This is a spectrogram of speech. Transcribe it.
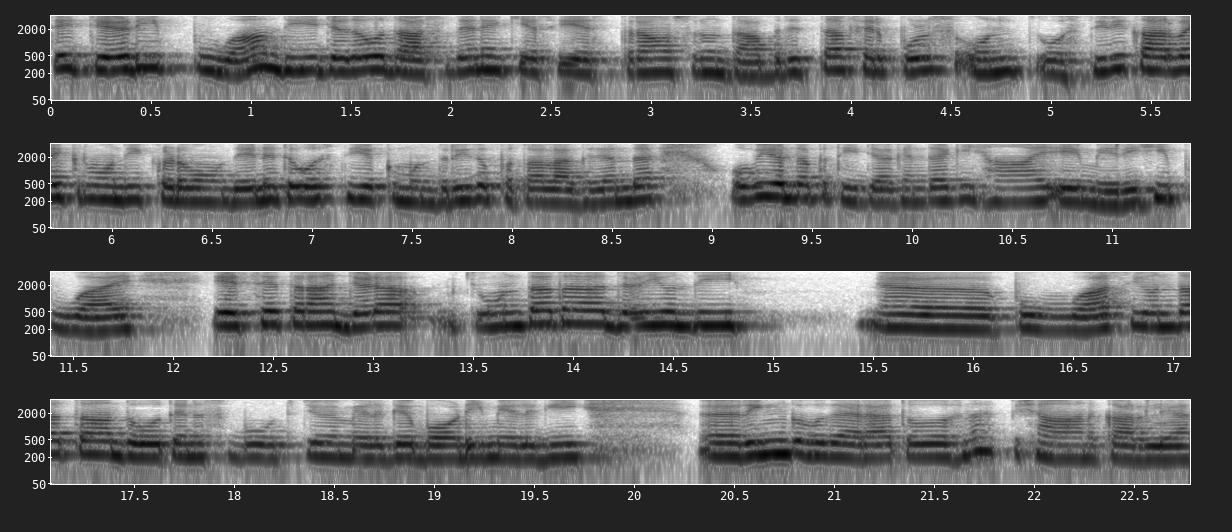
ਤੇ ਜਿਹੜੀ ਭੂਆ ਹੁੰਦੀ ਹੈ, ਜਦੋਂ ਉਹ ਦੱਸਦੇ ਨੇ ਕਿ ਅਸੀਂ ਇਸ ਤਰ੍ਹਾਂ ਉਸ ਨੂੰ ਦੱਬ ਦਿੱਤਾ, ਫਿਰ ਪੁਲਿਸ ਉਨ- ਉਸ ਦੀ ਵੀ ਕਾਰਵਾਈ ਕਰਵਾਉਂਦੀ, ਕਢਵਾਉਂਦੇ ਨੇ ਤੇ ਉਸ ਦੀ ਇੱਕ ਮੁੰਦਰੀ ਤੋਂ ਪਤਾ ਲੱਗ ਜਾਂਦਾ ਉਹ ਵੀ ਉਹਦਾ ਭਤੀਜਾ ਕਹਿੰਦਾ ਕਿ ਹਾਂ, ਇਹ ਮੇਰੀ ਹੀ ਭੂਆ ਹੈ। ਇਸੇ ਤਰ੍ਹਾਂ ਜਿਹੜਾ ਉਹਦਾ ਤਾਂ ਜਿਹੜੀ ਹੁੰਦੀ ਭੂਆ ਸੀ, ਉਹਦਾ ਤਾਂ ਦੋ ਤਿੰਨ ਸਬੂਤ ਜਿਵੇਂ ਮਿਲ ਗਏ, ਬੋਡੀ ਮਿਲ ਗਈ ਰਿੰਗ ਵਗੈਰਾ ਤੋਂ ਹਨਾ ਪਛਾਣ ਕਰ ਲਿਆ।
